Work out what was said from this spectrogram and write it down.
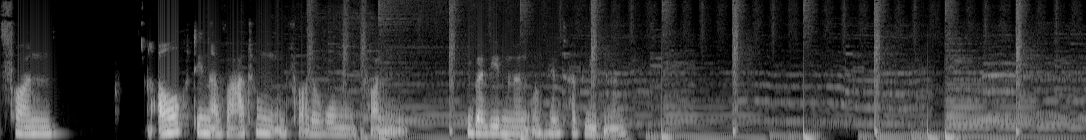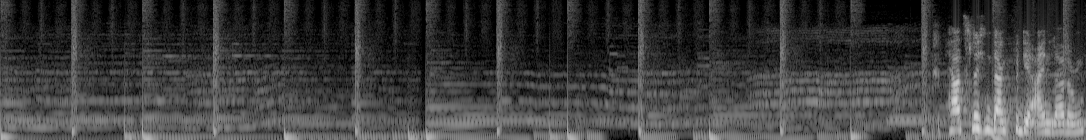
von auch den Erwartungen und Forderungen von Überlebenden und Hinterbliebenen. Herzlichen Dank für die Einladung.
